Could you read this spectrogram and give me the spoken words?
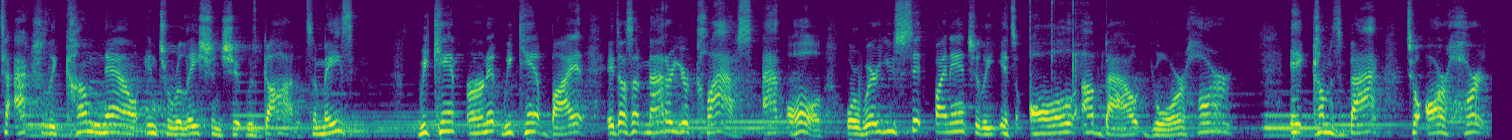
to actually come now into relationship with God. It's amazing. We can't earn it. We can't buy it. It doesn't matter your class at all or where you sit financially. It's all about your heart. It comes back to our heart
